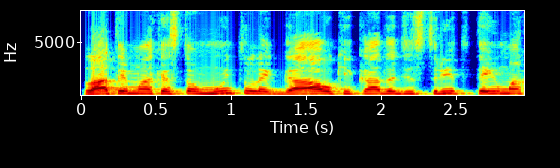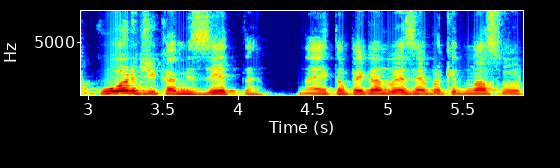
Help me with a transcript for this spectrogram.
Lá tem uma questão muito legal que cada distrito tem uma cor de camiseta, né? Então, pegando o exemplo aqui do nosso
